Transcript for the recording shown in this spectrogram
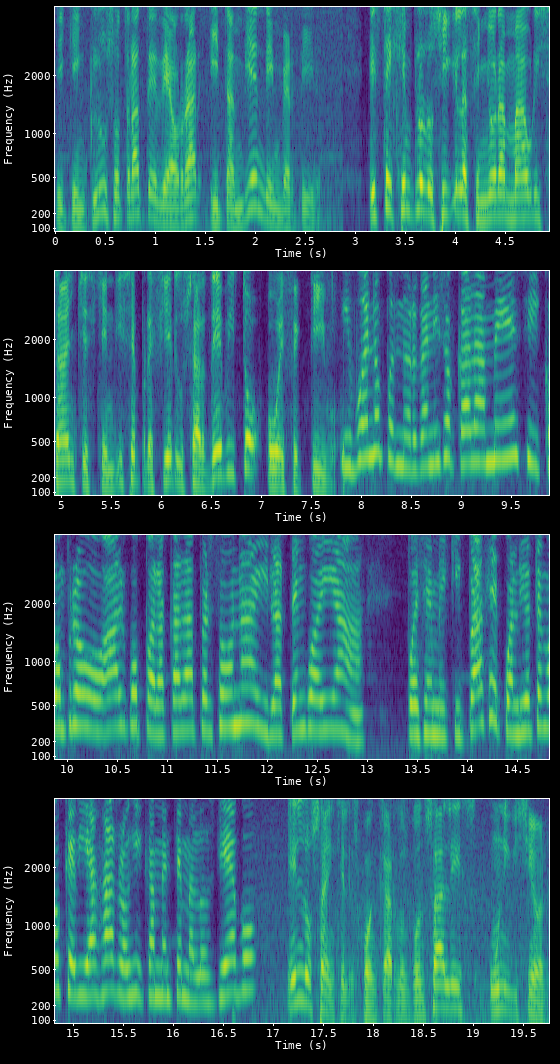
y que incluso trate de ahorrar y también de invertir. Este ejemplo lo sigue la señora Mauri Sánchez, quien dice prefiere usar débito o efectivo. Y bueno, pues me organizo cada mes y compro algo para cada persona y la tengo ahí a pues en mi equipaje, cuando yo tengo que viajar, lógicamente me los llevo. En Los Ángeles, Juan Carlos González, Univisión.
